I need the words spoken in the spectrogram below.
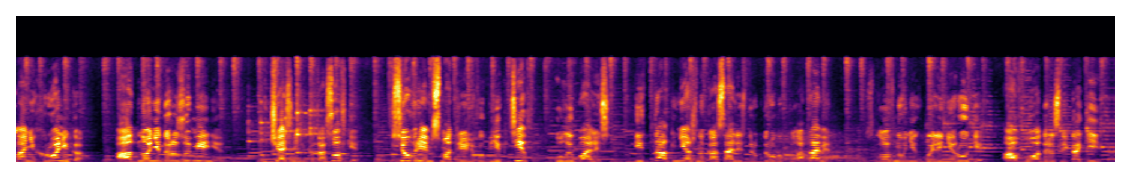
Была не хроника, а одно недоразумение. Участники потасовки все время смотрели в объектив, улыбались и так нежно касались друг друга кулаками, словно у них были не руки, а водоросли какие-то.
